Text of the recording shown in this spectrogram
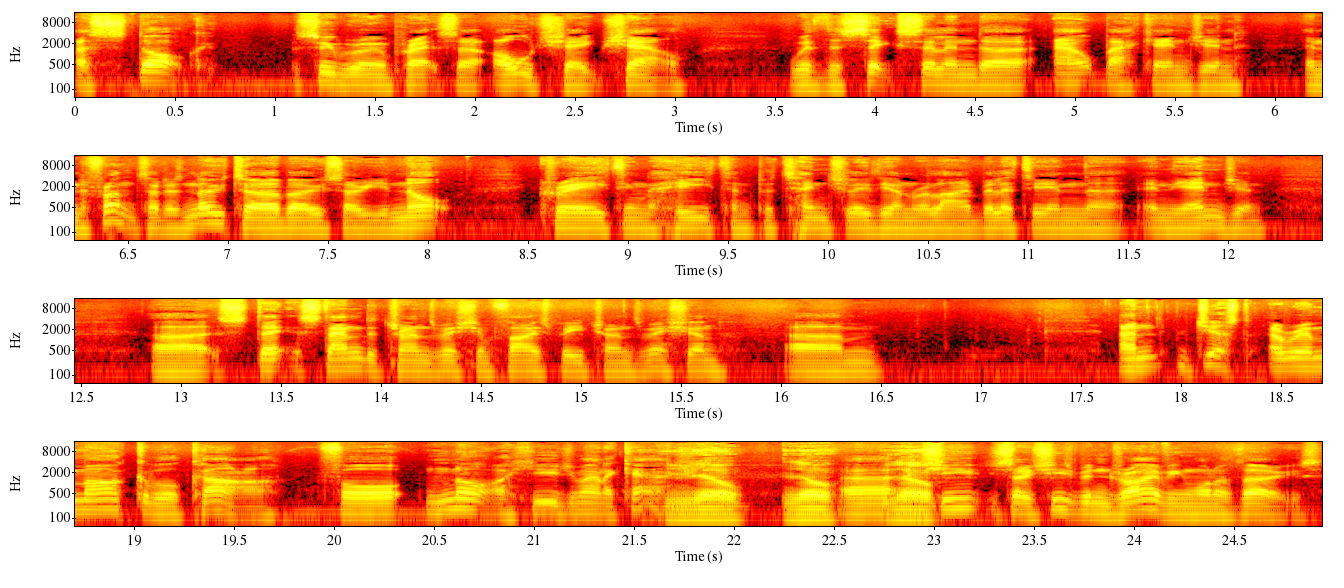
a stock Subaru Impreza old shape shell with the six cylinder Outback engine in the front. So there's no turbo, so you're not creating the heat and potentially the unreliability in the in the engine. Uh, st- standard transmission, five speed transmission, um, and just a remarkable car for not a huge amount of cash. No, no, Uh, no. she so she's been driving one of those,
